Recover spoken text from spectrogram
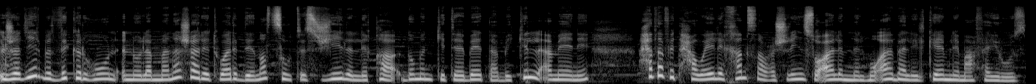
الجدير بالذكر هون إنه لما نشرت وردة نص وتسجيل اللقاء ضمن كتاباتها بكل أمانة حذفت حوالي 25 سؤال من المقابلة الكاملة مع فيروز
